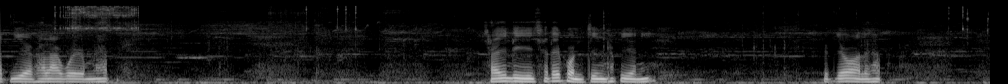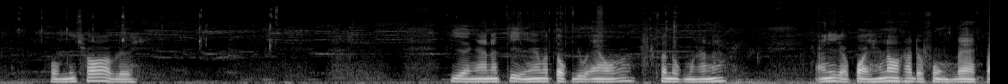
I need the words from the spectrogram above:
ัดเหยื่อพาราเวิร์มนะครับ ใช้ดีใช้ได้ผลจริงครับเหยื่อนี้สุดยอดเลยครับ ผมนี่ชอบเลย เหยื่องานอากิเนี่ยมาตก UL ก็สนุกเหมือนกันนะ อันนี้เดี๋ยวปล่อยข้างนอกครับเดี๋ยวฝุ่งแบกไป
